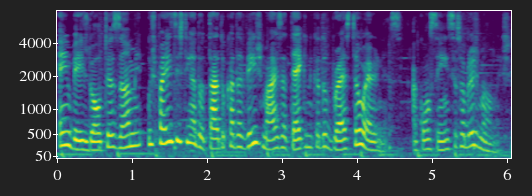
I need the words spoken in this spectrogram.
Em vez do autoexame, os países têm adotado cada vez mais a técnica do breast awareness, a consciência sobre as mamas.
